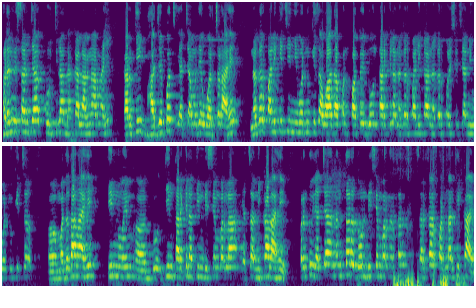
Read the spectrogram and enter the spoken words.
फडणवीसांच्या खुर्चीला धक्का लागणार नाही कारण की भाजपच याच्यामध्ये वरचढ आहे. नगरपालिकेची निवडणुकीचा वाद आपण पाहतोय. दोन तारखेला नगरपालिका नगर परिषदेच्या निवडणुकीचं मतदान आहे. तीन नोव्हेंबर तीन तारखेला तीन डिसेंबरला याचा निकाल आहे. परंतु याच्यानंतर दोन डिसेंबर नंतर सरकार पडणार की काय?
